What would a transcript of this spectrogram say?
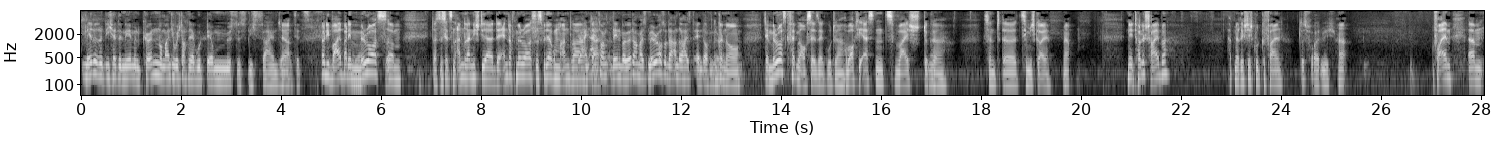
mehrere, die ich hätte nehmen können und manche, wo ich dachte, ja gut, der müsste es nicht sein. So ja. Als jetzt. ja, die Wahl bei den Mirrors, ähm, das ist jetzt ein anderer, nicht der, der End of Mirrors, ist wiederum ein anderer. Ja, ein, der, ein Song, den wir gehört haben, heißt Mirrors und der andere heißt End of Mirrors. Genau. Der Mirrors gefällt mir auch sehr, sehr gut, ja. Aber auch die ersten zwei Stücke ja. sind äh, ziemlich geil, ja. Nee, tolle Scheibe. Hat mir richtig gut gefallen. Das freut mich. Ja. Vor allem, ähm,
